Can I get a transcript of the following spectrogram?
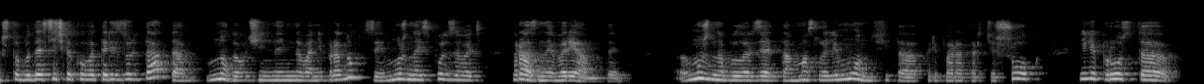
чтобы достичь какого-то результата, много очень наименований продукции, можно использовать разные варианты. Можно было взять там масло лимон, фитопрепарат артишок или просто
